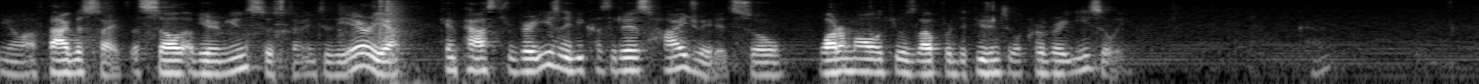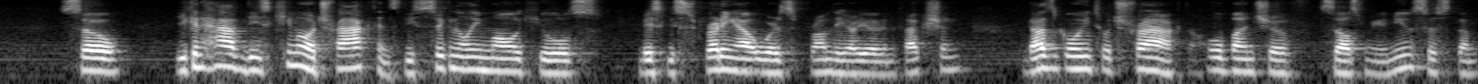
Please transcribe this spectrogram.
you know, a phagocyte, a cell of your immune system into the area, can pass through very easily because it is hydrated. So water molecules allow for diffusion to occur very easily. Okay. So you can have these chemoattractants, these signaling molecules, basically spreading outwards from the area of infection. That's going to attract a whole bunch of cells from your immune system.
